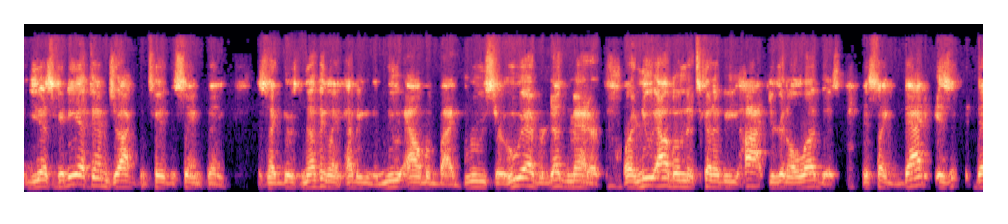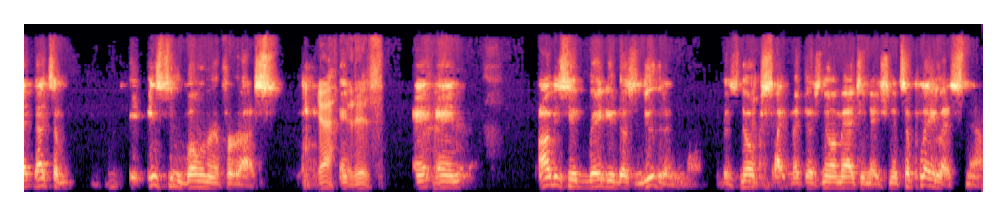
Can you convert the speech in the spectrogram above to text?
Yes, any FM jock can say the same thing. It's like there's nothing like having a new album by Bruce or whoever, doesn't matter, or a new album that's going to be hot. You're going to love this. It's like that is that that's a instant boner for us. Yeah, and, it is. And, and obviously, radio doesn't do that anymore. There's no excitement. There's no imagination. It's a playlist now.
